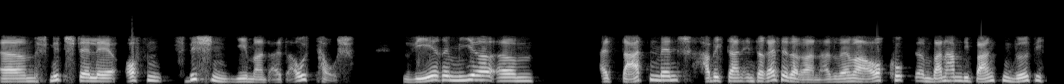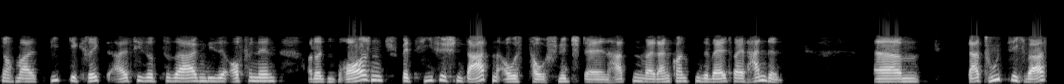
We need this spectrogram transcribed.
ähm, Schnittstelle offen zwischen jemand als Austausch, wäre mir ähm, als Datenmensch habe ich da ein Interesse daran. Also wenn man auch guckt, ähm, wann haben die Banken wirklich nochmal Speed gekriegt, als sie sozusagen diese offenen oder die branchenspezifischen Datenaustauschschnittstellen hatten, weil dann konnten sie weltweit handeln. Ähm, da tut sich was.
